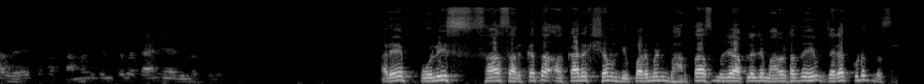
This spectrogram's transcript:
आलंय तर मग सामान्य जनतेला काय न्याय देणार पोलीस? अरे पोलीस हा सारखं तर अकार्यक्षम डिपार्टमेंट भारतात म्हणजे आपल्या जे महाराष्ट्रात हे जगात कुठंच नसेल.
